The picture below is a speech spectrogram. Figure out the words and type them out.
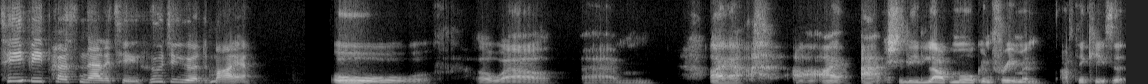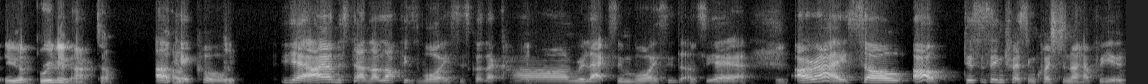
TV personality, who do you admire? Oh, oh wow. Um, I, I I actually love Morgan Freeman. I think he's a he's a brilliant actor. Okay, cool. Yeah, I understand. I love his voice. He's got that calm, relaxing voice. He does. Yeah. All right. So, oh, this is an interesting question I have for you.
